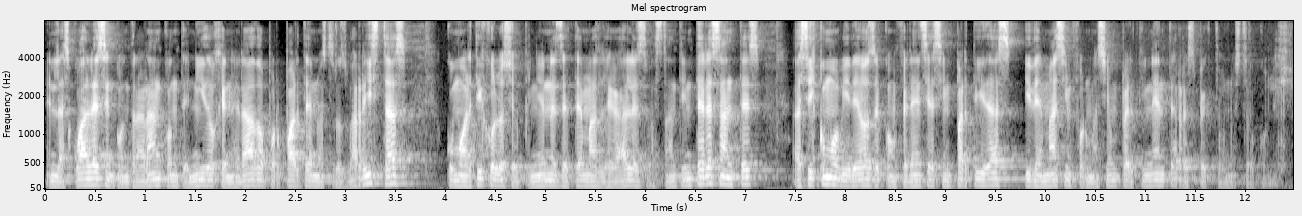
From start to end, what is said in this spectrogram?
en las cuales encontrarán contenido generado por parte de nuestros barristas, como artículos y opiniones de temas legales bastante interesantes, así como videos de conferencias impartidas y demás información pertinente respecto a nuestro colegio.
